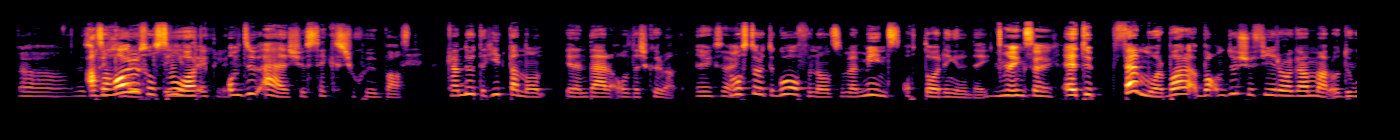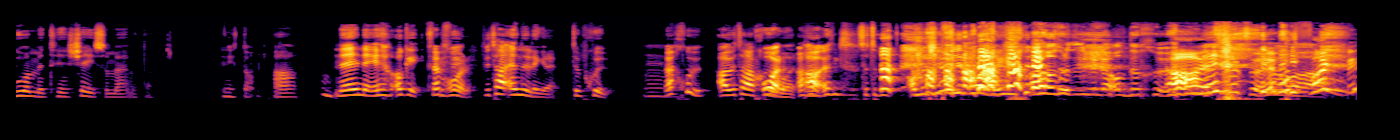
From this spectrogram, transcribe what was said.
Ja, det är så Alltså har du äckligt. så svårt, om du är 26-27 bast, kan du inte hitta någon i den där ålderskurvan? Exakt. Måste du inte gå för någon som är minst 8 år yngre än dig? Exakt. Eller typ 5 år, bara, bara om du är 24 år gammal och du går med till en tjej som är, vänta, 19. ja. Nej nej, okej. Fem vi, år. Vi tar ännu längre, typ sju. Mm. Va, sju? Ja vi tar sju År? år. Ja. Så typ om en 24-åring... Ja, hon trodde du menade åldern sju. Ja, Nej. Nej,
